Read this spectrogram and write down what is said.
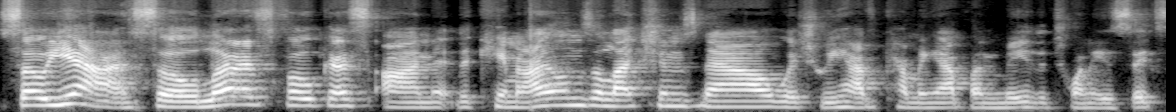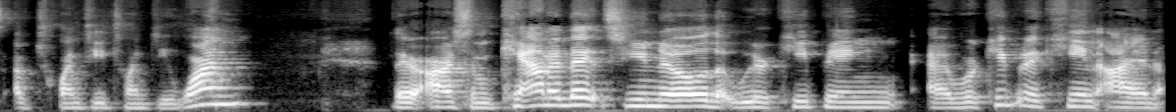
So yeah, so let us focus on the Cayman Islands elections now, which we have coming up on May the 26th of 2021. There are some candidates, you know, that we're keeping uh, we're keeping a keen eye on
